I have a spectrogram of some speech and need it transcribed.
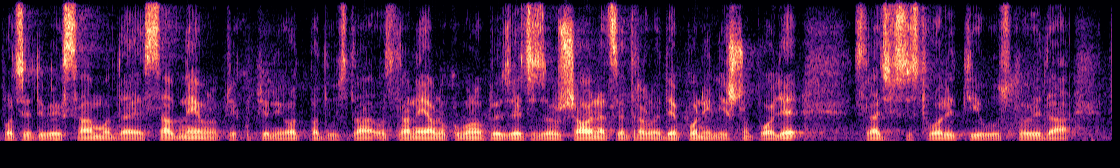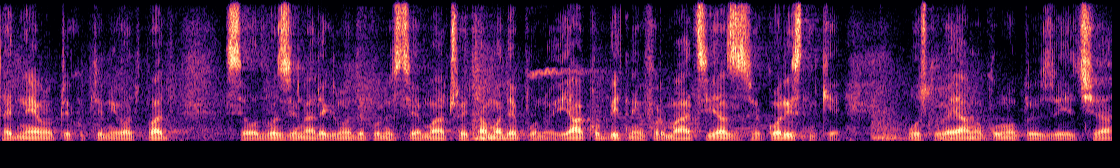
Podsjetio bih samo da je sav dnevno prikupljeni otpad od strane javnog komunalnog preduzeća završava na centralnoj deponiji Nišno polje. Sada će se stvoriti uslovi da taj dnevno prikupljeni otpad se odvozi na regionalnu deponiju Sremača i tamo deponuje. Jako bitna informacija za sve korisnike usluga javnog komunalnog preduzeća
